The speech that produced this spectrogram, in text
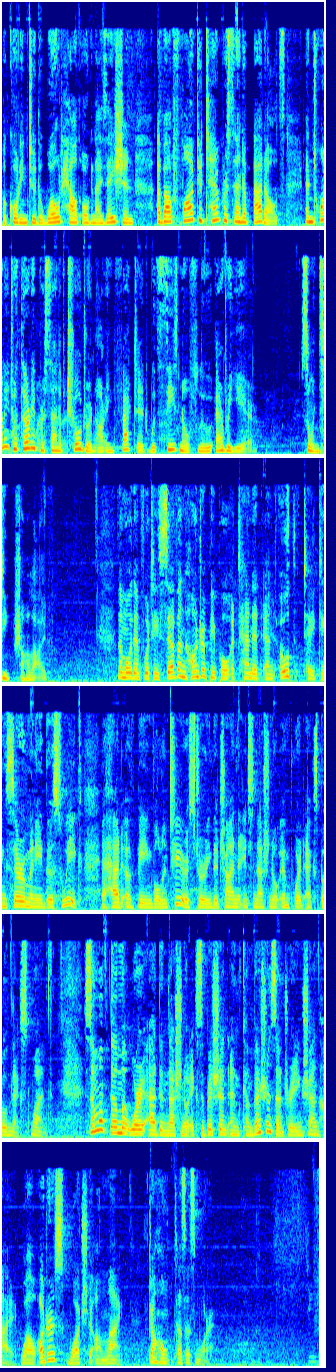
According to the World Health Organization, about 5 to 10% of adults and 20 to 30% of children are infected with seasonal flu every year. Song Wenjing, Shanghai Live. Now, more than 4,700 people attended an oath taking ceremony this week ahead of being volunteers during the China International Import Expo next month. Some of them were at the National Exhibition and Convention Center in Shanghai, while others watched online. Zhang Hong tells us more.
